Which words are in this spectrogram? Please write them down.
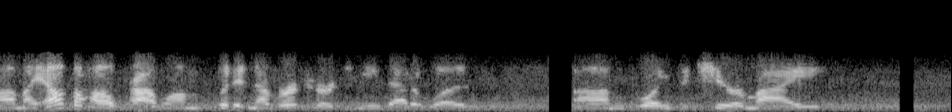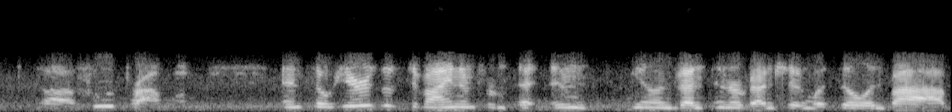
uh, my alcohol problem, but it never occurred to me that it was um, going to cure my uh, food problem. And so here's this divine inform- in, you know invent- intervention with Bill and Bob,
